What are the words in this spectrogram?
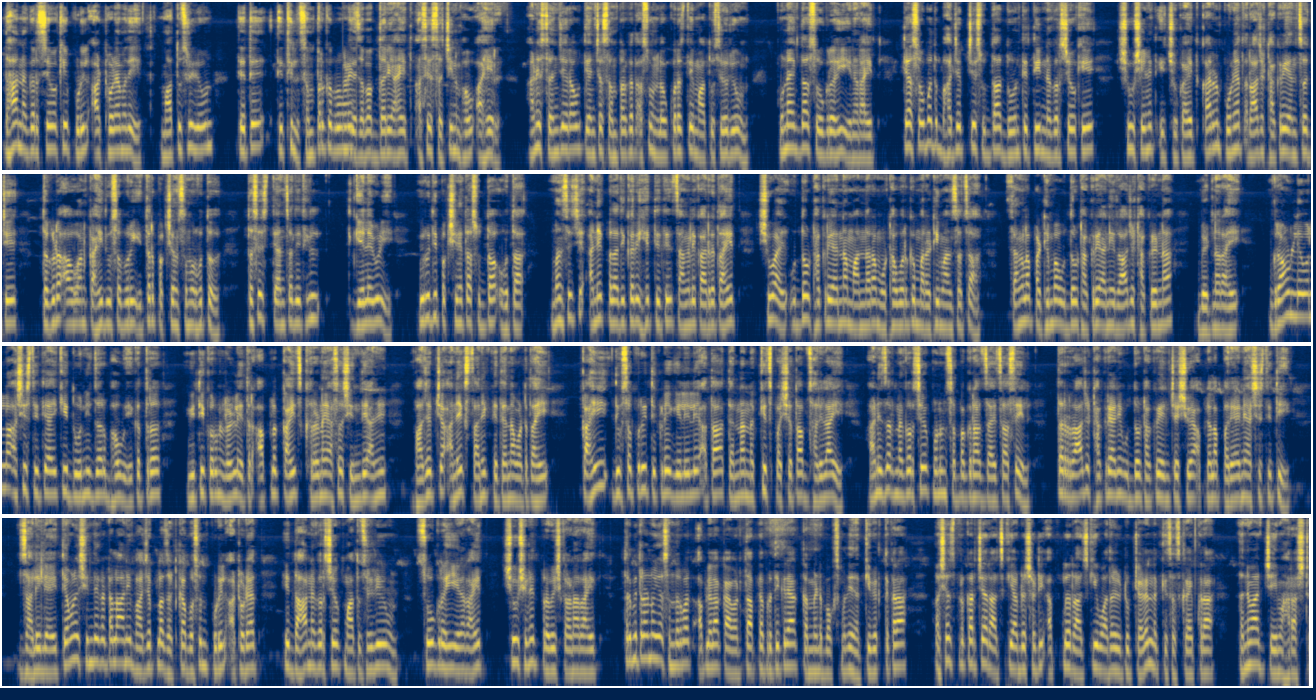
दहा नगरसेवक हे पुढील आठवड्यामध्ये मातोश्री येऊन तेथे तेथील संपर्क प्रमुख जबाबदारी आहेत असे सचिन भाऊ आहेर आणि संजय राऊत यांच्या संपर्कात असून लवकरच ते मातोश्रीवर येऊन पुन्हा एकदा सोग्रही येणार आहेत. त्यासोबत भाजपचे सुद्धा दोन ते तीन नगरसेवक हे शिवसेनेत इच्छुक आहेत. कारण पुण्यात राज ठाकरे यांचं जे तगडं आव्हान काही दिवसापूर्वी इतर पक्षांसमोर होतं तसेच त्यांचा देखील गेल्यावेळी विरोधी पक्षनेता सुद्धा होता. मनसेचे अनेक पदाधिकारी हे तेथे चांगले कार्यरत आहेत. शिवाय उद्धव ठाकरे यांना मानणारा मोठा वर्ग मराठी माणसाचा चांगला पाठिंबा उद्धव ठाकरे आणि राज ठाकरेंना भेटणार आहे. ग्राउंड लेवलला अशी स्थिती आहे की दोन्ही जर भाऊ एकत्र युती करून लढले तर आपलं काहीच खरं नाही असं शिंदे आणि भाजपच्या अनेक स्थानिक नेत्यांना वाटत आहे. काही दिवसापूर्वी तिकडे गेलेले आता त्यांना नक्कीच पश्चाताप झालेला आहे. आणि जर नगरसेवक म्हणून सभागृहात जायचं असेल तर राज ठाकरे आणि उद्धव ठाकरे यांच्याशिवाय आपल्याला पर्याय नाही अशी स्थिती झालेली आहे. त्यामुळे शिंदे गटाला आणि भाजपला झटका बसून पुढील आठवड्यात हे दहा नगरसेवक मातोश्री येऊन सोग्रही येणार आहेत शिवसेनेत प्रवेश करणार आहेत. तर मित्रांनो या संदर्भात आपल्याला काय वाटतं? आपल्या प्रतिक्रिया कमेंट बॉक्समध्ये नक्की व्यक्त करा. अशाच प्रकारच्या राजकीय अपडेटसाठी आपलं राजकीय वादळ यूट्यूब चॅनल नक्की सबस्क्राईब करा. धन्यवाद. जय महाराष्ट्र.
